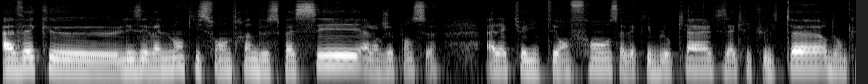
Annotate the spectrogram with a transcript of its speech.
Avec les événements qui sont en train de se passer. Alors je pense à l'actualité en France avec les blocages des agriculteurs, donc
